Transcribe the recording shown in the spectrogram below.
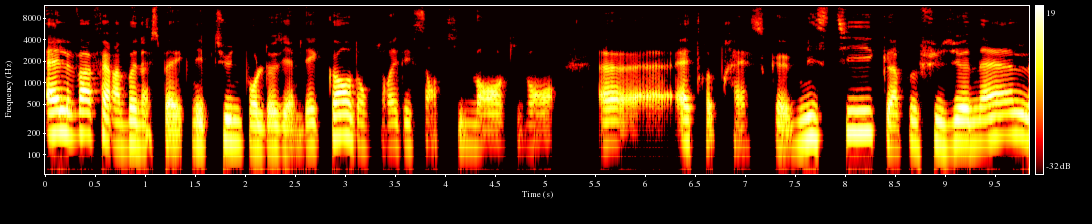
elle va faire un bon aspect avec Neptune pour le deuxième décan, donc vous aurez des sentiments qui vont être presque mystiques, un peu fusionnels,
